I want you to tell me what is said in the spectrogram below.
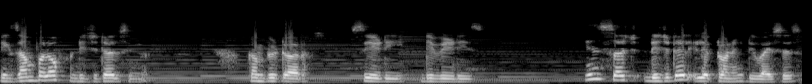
Example of digital signal Computer, CD, DVDs. In such digital electronic devices,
